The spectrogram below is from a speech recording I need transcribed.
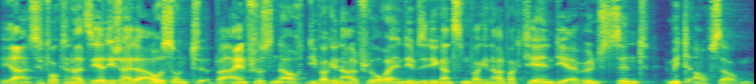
Ja, sie trocknen halt sehr die Scheide aus und beeinflussen auch die Vaginalflora, indem sie die ganzen Vaginalbakterien, die erwünscht sind, mit aufsaugen.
